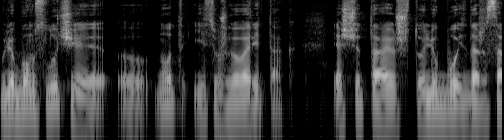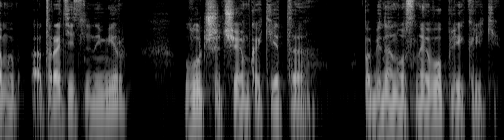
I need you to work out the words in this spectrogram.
в любом случае, э, ну вот если уже говорить так, я считаю, что любой, даже самый отвратительный мир лучше, чем какие-то победоносные вопли и крики.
